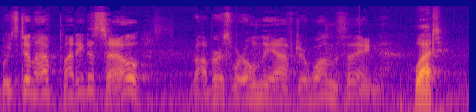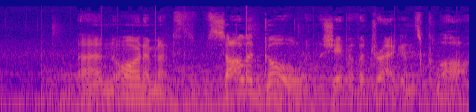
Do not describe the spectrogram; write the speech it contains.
we still have plenty to sell. Robbers were only after one thing. What? An ornament, solid gold in the shape of a dragon's claw.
